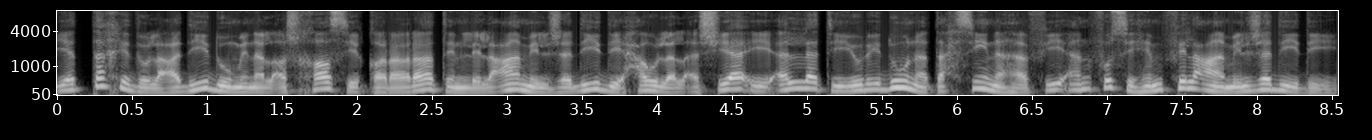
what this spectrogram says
يتخذ العديد من الأشخاص قرارات للعام الجديد حول الأشياء التي يريدون تحسينها في أنفسهم في العام الجديد.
